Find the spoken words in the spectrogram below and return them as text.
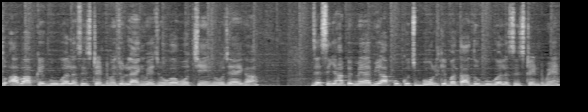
तो अब आपके गूगल असिस्टेंट में जो लैंग्वेज होगा, वो चेंज हो जाएगा। जैसे यहाँ पे मैं अभी आपको कुछ बोल के बता दूँ गूगल असिस्टेंट में।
